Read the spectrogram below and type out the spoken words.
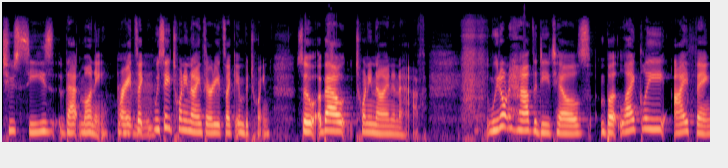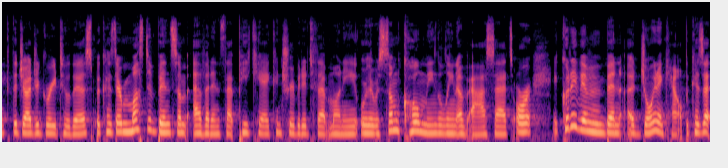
to seize that money, right? It's Mm-hmm. like we say 29, 30, it's like in between. So about 29 and a half. We don't have the details, but likely I think the judge agreed to this because there must have been some evidence that PK contributed to that money, or there was some commingling of assets, or it could have even been a joint account because I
